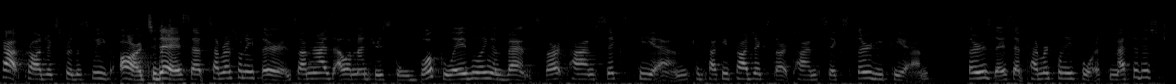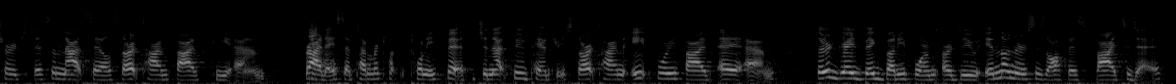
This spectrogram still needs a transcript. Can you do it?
CAP projects for this week are today, September 23rd, Sunrise Elementary School book labeling event, start time 6 p.m. Kentucky project start time 6.30 p.m. Thursday, September 24th, Methodist Church This and That sale, start time 5 p.m. Friday, September 25th, Jeannette Food Pantry, start time 8.45 a.m. Third grade Big Buddy forms are due in the nurse's office by today.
